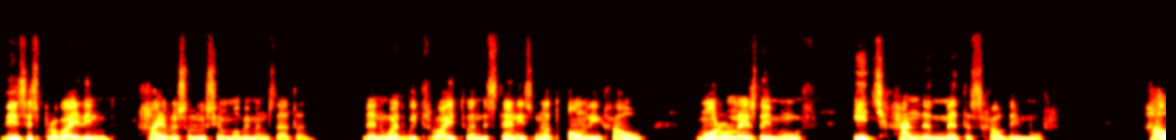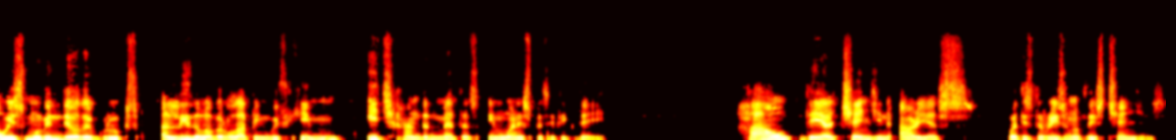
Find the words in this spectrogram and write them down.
This is providing high resolution movements data. Then what we try to understand is not only how more or less they move, each 100 meters how they move. How is moving the other groups a little overlapping with him each 100 meters in one specific day how they are changing areas. What is the reason of these changes?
